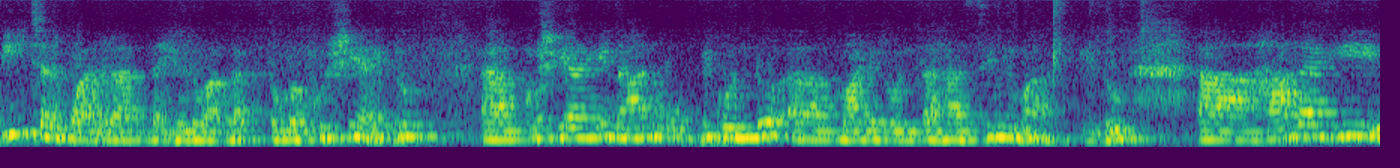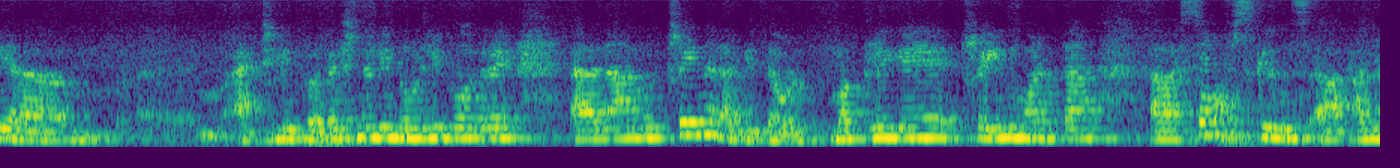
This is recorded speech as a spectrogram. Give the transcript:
ಟೀಚರ್ ಪಾತ್ರ ಅಂತ ಹೇಳುವಾಗ ತುಂಬ ಖುಷಿ ಆಯಿತು. ಖುಷಿಯಾಗಿ ನಾನು ಒಪ್ಪಿಕೊಂಡು ಮಾಡಿರುವಂತಹ ಸಿನಿಮಾ ಇದು. ಹಾಗಾಗಿ ಆ್ಯಕ್ಚುಲಿ ಪ್ರೊಫೆಷ್ನಲಿ ನೋಡ್ಲಿಕ್ಕೆ ಹೋದರೆ ನಾನು ಟ್ರೈನರ್ ಆಗಿದ್ದವಳು. ಮಕ್ಕಳಿಗೆ ಟ್ರೈನ್ ಮಾಡ್ತಾ ಸಾಫ್ಟ್ ಸ್ಕಿಲ್ಸ್ ಅನ್ನ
